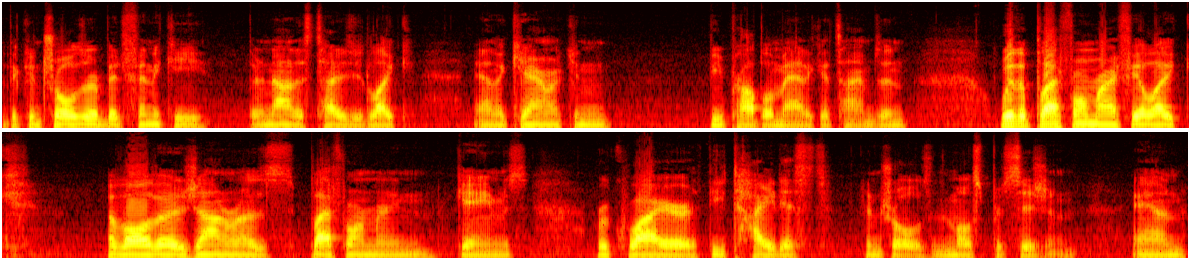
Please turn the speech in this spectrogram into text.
the controls are a bit finicky. They're not as tight as you'd like, and the camera can be problematic at times. And with a platformer, I feel like of all the genres, platforming games require the tightest controls and the most precision. And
